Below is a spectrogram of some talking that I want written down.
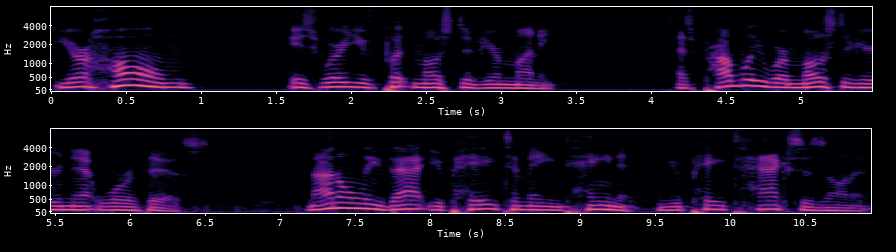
Your home is where you've put most of your money. That's probably where most of your net worth is. Not only that, you pay to maintain it, you pay taxes on it.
